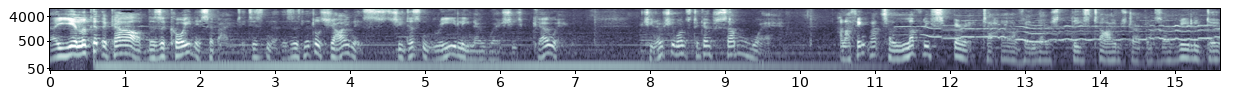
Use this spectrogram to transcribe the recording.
Uh, you look at the card, there's a coyness about it, isn't there? There's a little shyness. She doesn't really know where she's going. She knows she wants to go somewhere. And I think that's a lovely spirit to have in those these times, dragons. I really do.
